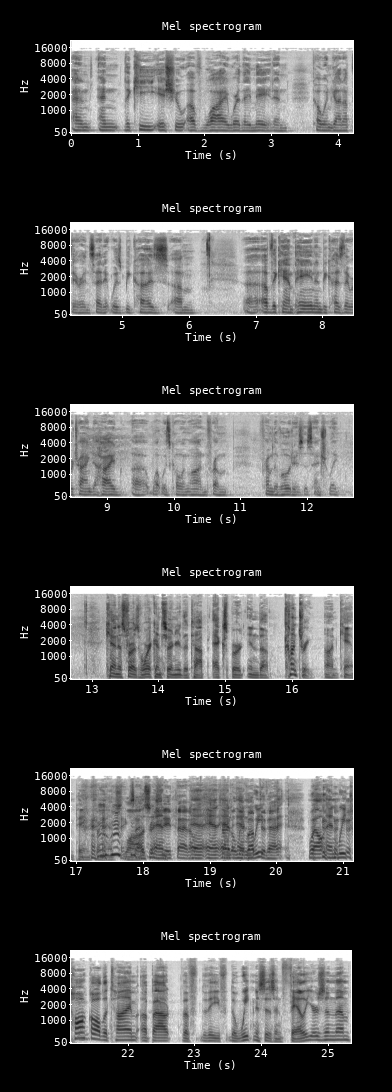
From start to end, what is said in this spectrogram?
and and the key issue of why were they made. And Cohen got up there and said it was because. Um, uh, of the campaign and because they were trying to hide uh, what was going on from from the voters, essentially. Ken, as far as we're concerned, you're the top expert in the country on campaign mm-hmm. finance laws. I appreciate and, that. I'll and, and, and, and we, that. well, and we talk all the time about the, the the weaknesses and failures in them,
